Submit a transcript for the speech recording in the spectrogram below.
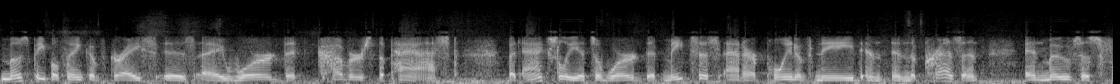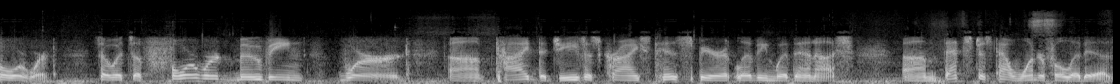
most people think of grace as a word that covers the past, but actually it's a word that meets us at our point of need in, in the present and moves us forward. So it's a forward moving word uh, tied to Jesus Christ, His Spirit living within us. Um, that's just how wonderful it is.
